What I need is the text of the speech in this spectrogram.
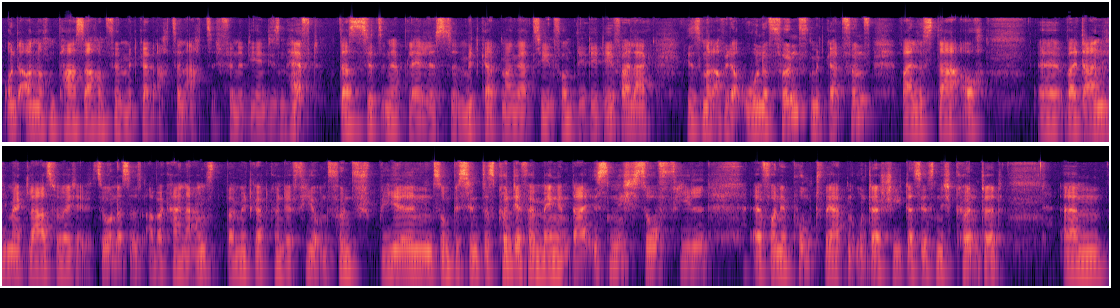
Und auch noch ein paar Sachen für Midgard 1880 findet ihr in diesem Heft. Das ist jetzt in der Playliste Midgard Magazin vom DDD Verlag. Dieses Mal auch wieder ohne 5, Midgard 5, weil es da auch äh, weil da nicht immer klar ist, für welche Edition das ist, aber keine Angst, bei Midgard könnt ihr 4 und 5 spielen, so ein bisschen, das könnt ihr vermengen. Da ist nicht so viel äh, von den Punktwerten Unterschied, dass ihr es nicht könntet. Ähm,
